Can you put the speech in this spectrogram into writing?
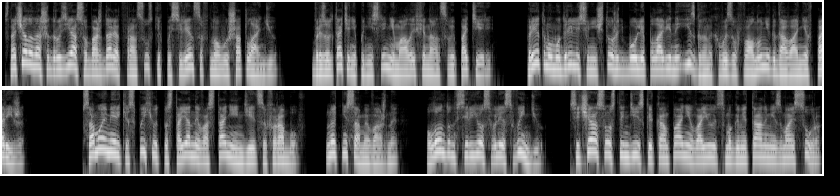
Сначала наши друзья освобождали от французских поселенцев Новую Шотландию. В результате они понесли немалые финансовые потери. При этом умудрились уничтожить более половины изгнанных, вызвав волну негодования в Париже. В самой Америке вспыхивают постоянные восстания индейцев и рабов. Но это не самое важное. Лондон всерьез влез в Индию. Сейчас Ост-Индийская компания воюет с магометанами из Майсура,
